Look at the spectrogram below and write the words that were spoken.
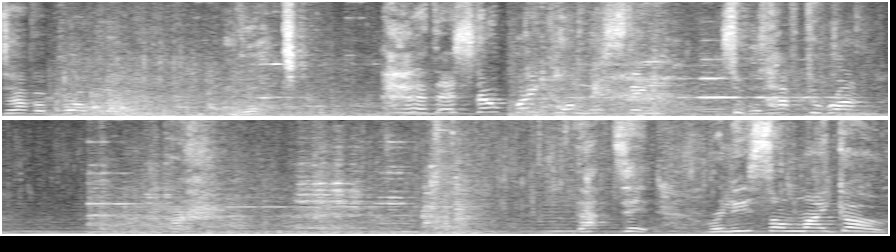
To have a problem. What? Uh, There's no brake on this thing, so we'll have to run. That's it. Release on my go.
